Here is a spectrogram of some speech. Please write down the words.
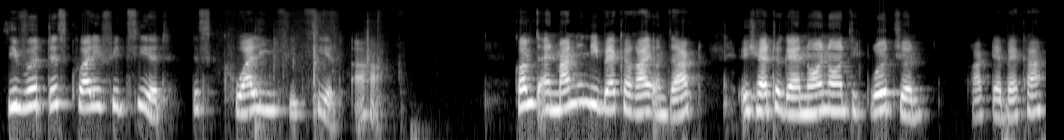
Sie wird disqualifiziert. Disqualifiziert. Aha. Kommt ein Mann in die Bäckerei und sagt, ich hätte gern 99 Brötchen. fragt der Bäcker,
